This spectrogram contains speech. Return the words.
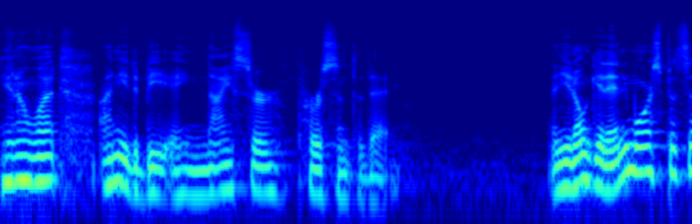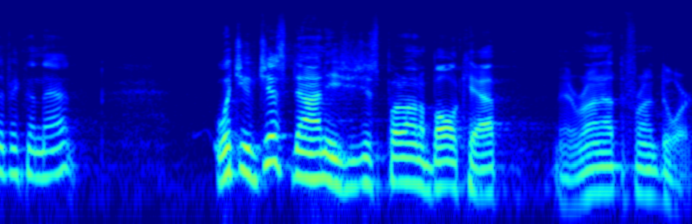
you know what, I need to be a nicer person today, and you don't get any more specific than that, what you've just done is you just put on a ball cap and run out the front door.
